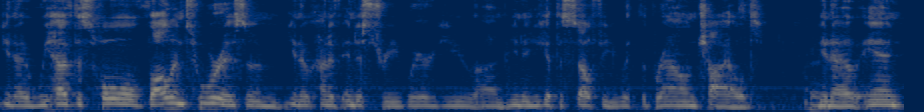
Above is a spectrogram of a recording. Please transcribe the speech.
you know, we have this whole voluntourism, you know, kind of industry where you, um, you know, you get the selfie with the brown child, you know, and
